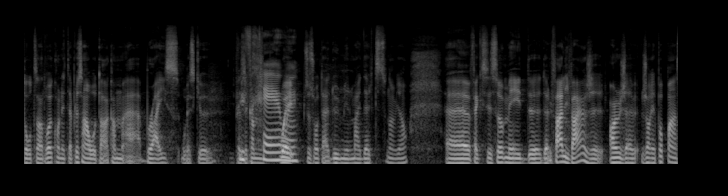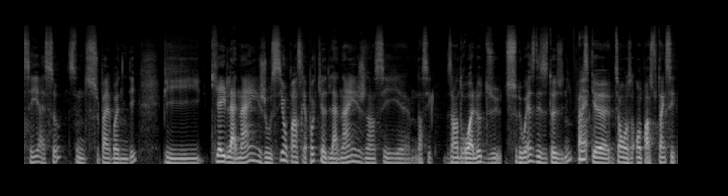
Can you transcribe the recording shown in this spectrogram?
D'autres endroits qu'on était plus en hauteur, comme à Bryce, où est-ce que. Plus faisait comme, frais, ouais. que ce soit à 2000 mètres d'altitude environ. Euh, fait que c'est ça, mais de, de le faire l'hiver, je- un, j'a- j'aurais pas pensé à ça. C'est une super bonne idée. Puis qu'il y ait de la neige aussi, on penserait pas qu'il y a de la neige dans ces, euh, dans ces endroits-là du, du sud-ouest des États-Unis. Parce Ouais. que on, on pense tout le temps que c'est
